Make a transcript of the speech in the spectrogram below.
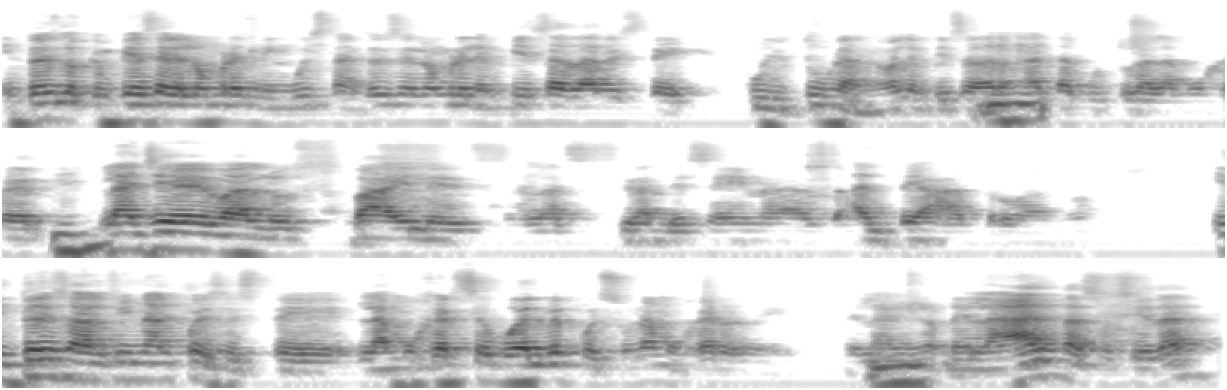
entonces lo que empieza a hacer el hombre es lingüista, entonces el hombre le empieza a dar este, cultura, ¿no? Le empieza a dar alta cultura a la mujer, la lleva a los bailes, a las grandes cenas, al teatro, ¿no? Entonces al final pues este, la mujer se vuelve pues una mujer de, la, de la, alta sociedad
